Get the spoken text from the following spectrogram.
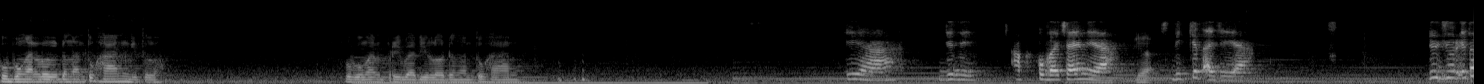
hubungan lu dengan Tuhan gitu loh? Hubungan pribadi lo dengan Tuhan. Iya gini aku bacain ya. Ya. Sedikit aja ya. Jujur itu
